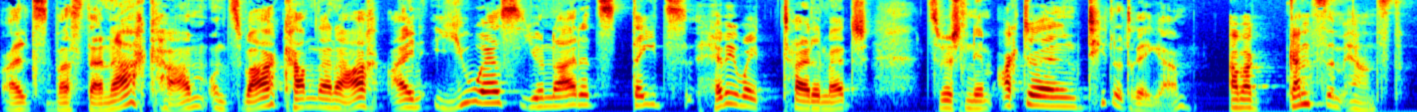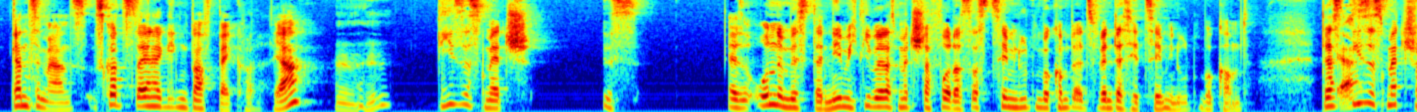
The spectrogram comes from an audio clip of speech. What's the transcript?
als was danach kam. Und zwar kam danach ein US United States Heavyweight Title Match zwischen dem aktuellen Titelträger. Aber ganz im Ernst, ganz im Ernst, Scott Steiner gegen Buff Backwell, ja? Mhm. Dieses Match ist, also ohne Mist, dann nehme ich lieber das Match davor, dass das 10 Minuten bekommt, als wenn das hier 10 Minuten bekommt. Dass ja. dieses Match,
